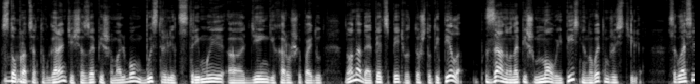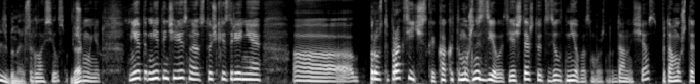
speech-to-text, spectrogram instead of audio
100% mm-hmm. гарантии, сейчас запишем альбом, выстрелит, стримы, а, деньги хорошие пойдут, но надо опять спеть вот то, что ты пела, заново напишем новые песни, но в этом же стиле. Согласились бы на это? Согласился. Да? Почему нет? Мне это, мне это интересно с точки зрения а, просто практической, как это можно сделать. Я считаю, что это сделать невозможно в данный сейчас, потому что,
